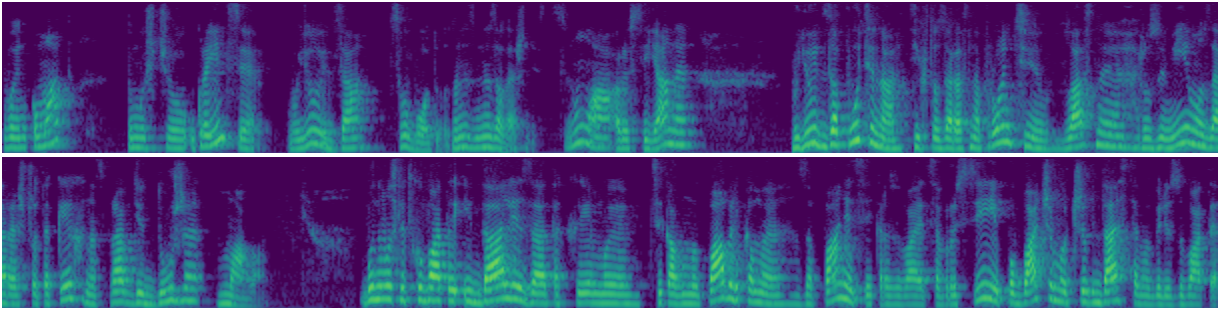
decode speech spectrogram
воєнкомат, тому що українці воюють за свободу, за нез- незалежність. Ну а росіяни воюють за Путіна. Ті, хто зараз на фронті, власне, розуміємо зараз, що таких насправді дуже мало. Будемо слідкувати і далі за такими цікавими пабліками за паніці, яка розвивається в Росії. Побачимо, чи вдасться мобілізувати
